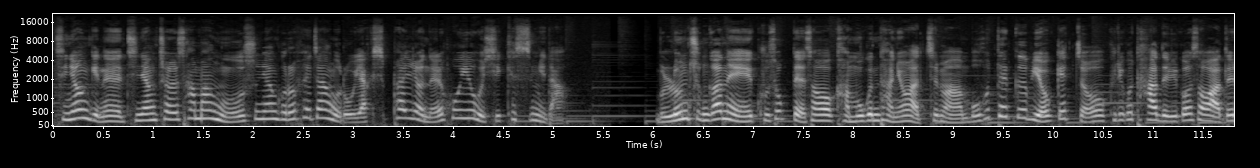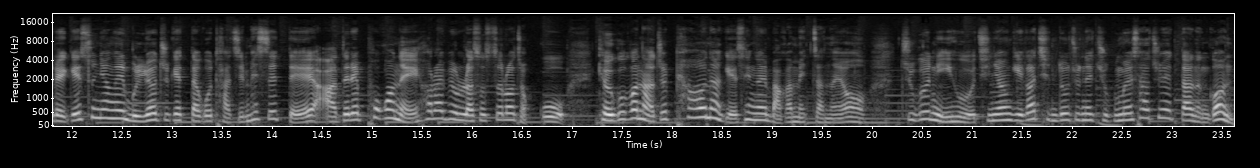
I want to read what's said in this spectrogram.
진영기는 진양철 사망 후 순양그룹 회장으로 약 18년을 호의호식했습니다. 물론 중간에 구속돼서 감옥은 다녀왔지만 뭐 호텔급이었겠죠. 그리고 다 늙어서 아들에게 순양을 물려주겠다고 다짐했을 때 아들의 폭언에 혈압이 올라서 쓰러졌고 결국은 아주 편하게 생을 마감했잖아요. 죽은 이후 진영기가 진도준의 죽음을 사주했다는 건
